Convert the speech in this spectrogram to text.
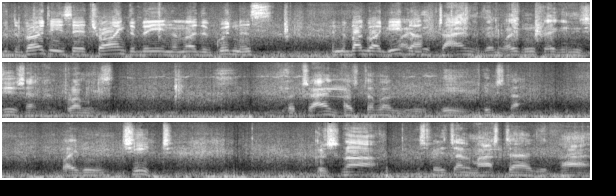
The devotees, they're trying to be in the mode of goodness. In the Bhagavad Why Gita, is it trying? Then why do you take initiation and promise? You're trying, first of all, you be fixed up. Why do you cheat? Krishna, spiritual master, the fire.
